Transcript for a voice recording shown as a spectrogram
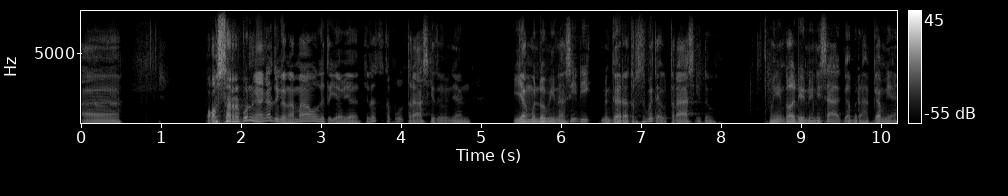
Eh poser pun kan juga nggak mau gitu ya ya kita tetap ultras gitu dan yang mendominasi di negara tersebut ya ultras gitu. Mungkin kalau di Indonesia agak beragam ya.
